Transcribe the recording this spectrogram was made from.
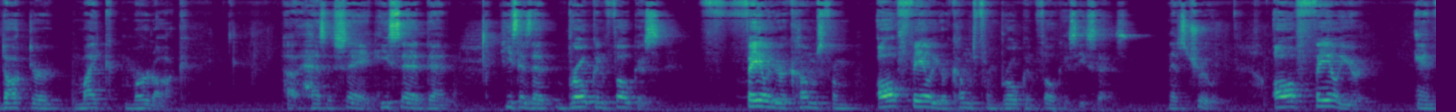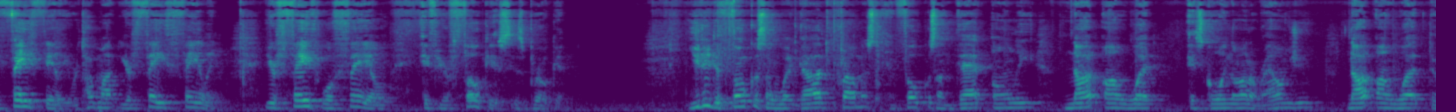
Dr. Mike Murdock uh, has a saying. He said that, he says that broken focus, failure comes from, all failure comes from broken focus, he says. That's true. All failure and faith failure. We're talking about your faith failing. Your faith will fail if your focus is broken. You need to focus on what God promised and focus on that only, not on what is going on around you, not on what the,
